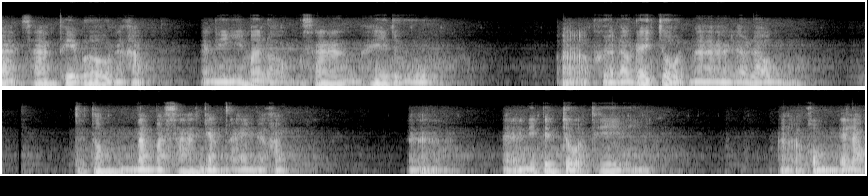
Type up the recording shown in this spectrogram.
การสร้าง table นะครับ อันนี้มาลองสร้างให้ดูเผื่อเราได้โจทย์มาแล้วเรา จะต้องนำมาสร้างอย่างไรนะครับอันอันนี้เป็นโจทย์ที่ผมได้รับ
